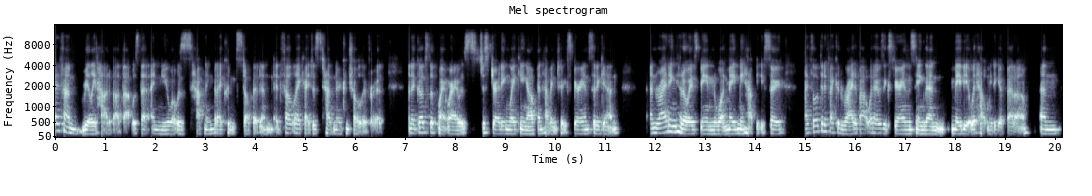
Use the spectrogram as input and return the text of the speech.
I found really hard about that was that I knew what was happening, but I couldn't stop it. And it felt like I just had no control over it. And it got to the point where I was just dreading waking up and having to experience it again. And writing had always been what made me happy. So I thought that if I could write about what I was experiencing, then maybe it would help me to get better. And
